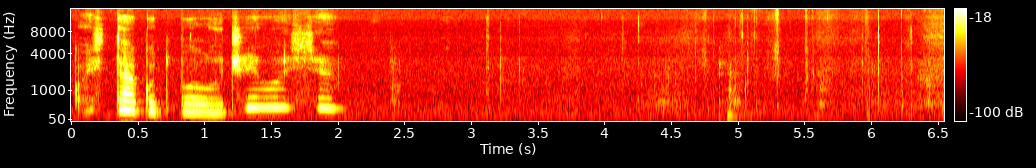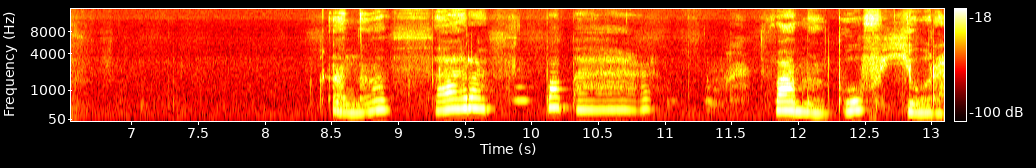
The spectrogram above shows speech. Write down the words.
Ось так от получилося. Нас зараз папа. З вами був Юра.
